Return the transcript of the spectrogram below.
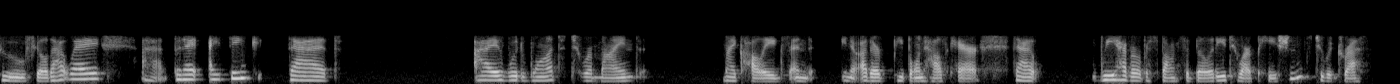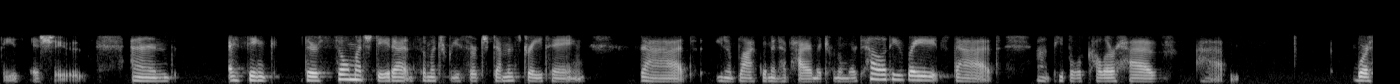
who feel that way. Uh, but I, I think that I would want to remind my colleagues and you know other people in healthcare that we have a responsibility to our patients to address these issues. And I think there's so much data and so much research demonstrating that you know black women have higher maternal mortality rates, that um, people of color have um, worse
